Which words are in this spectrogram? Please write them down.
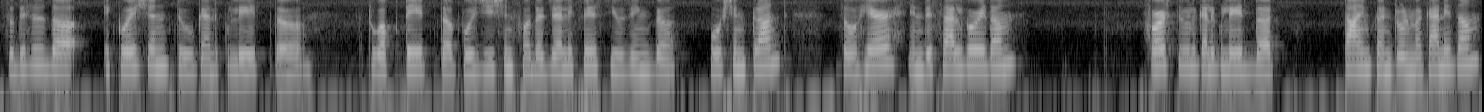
So this is the equation to calculate the to update the position for the jellyfish using the ocean current so here in this algorithm first we will calculate the time control mechanism.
